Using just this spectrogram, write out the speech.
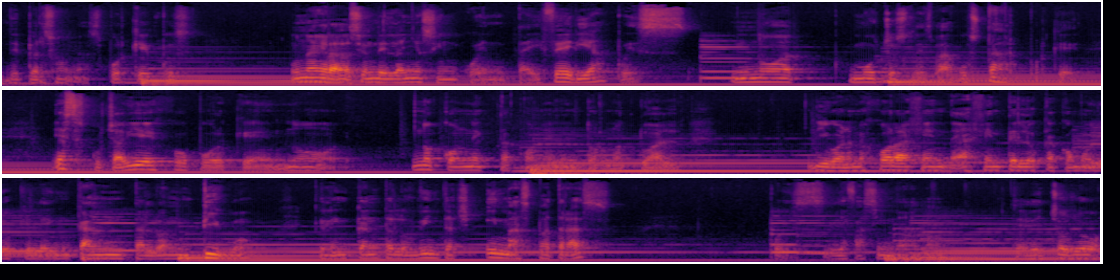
de personas, porque pues una grabación del año 50 y feria, pues no a muchos les va a gustar, porque ya se escucha viejo, porque no, no conecta con el entorno actual. Digo, a lo mejor a gente, a gente loca como yo que le encanta lo antiguo, que le encanta lo vintage y más para atrás, pues le fascina, ¿no? De hecho yo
